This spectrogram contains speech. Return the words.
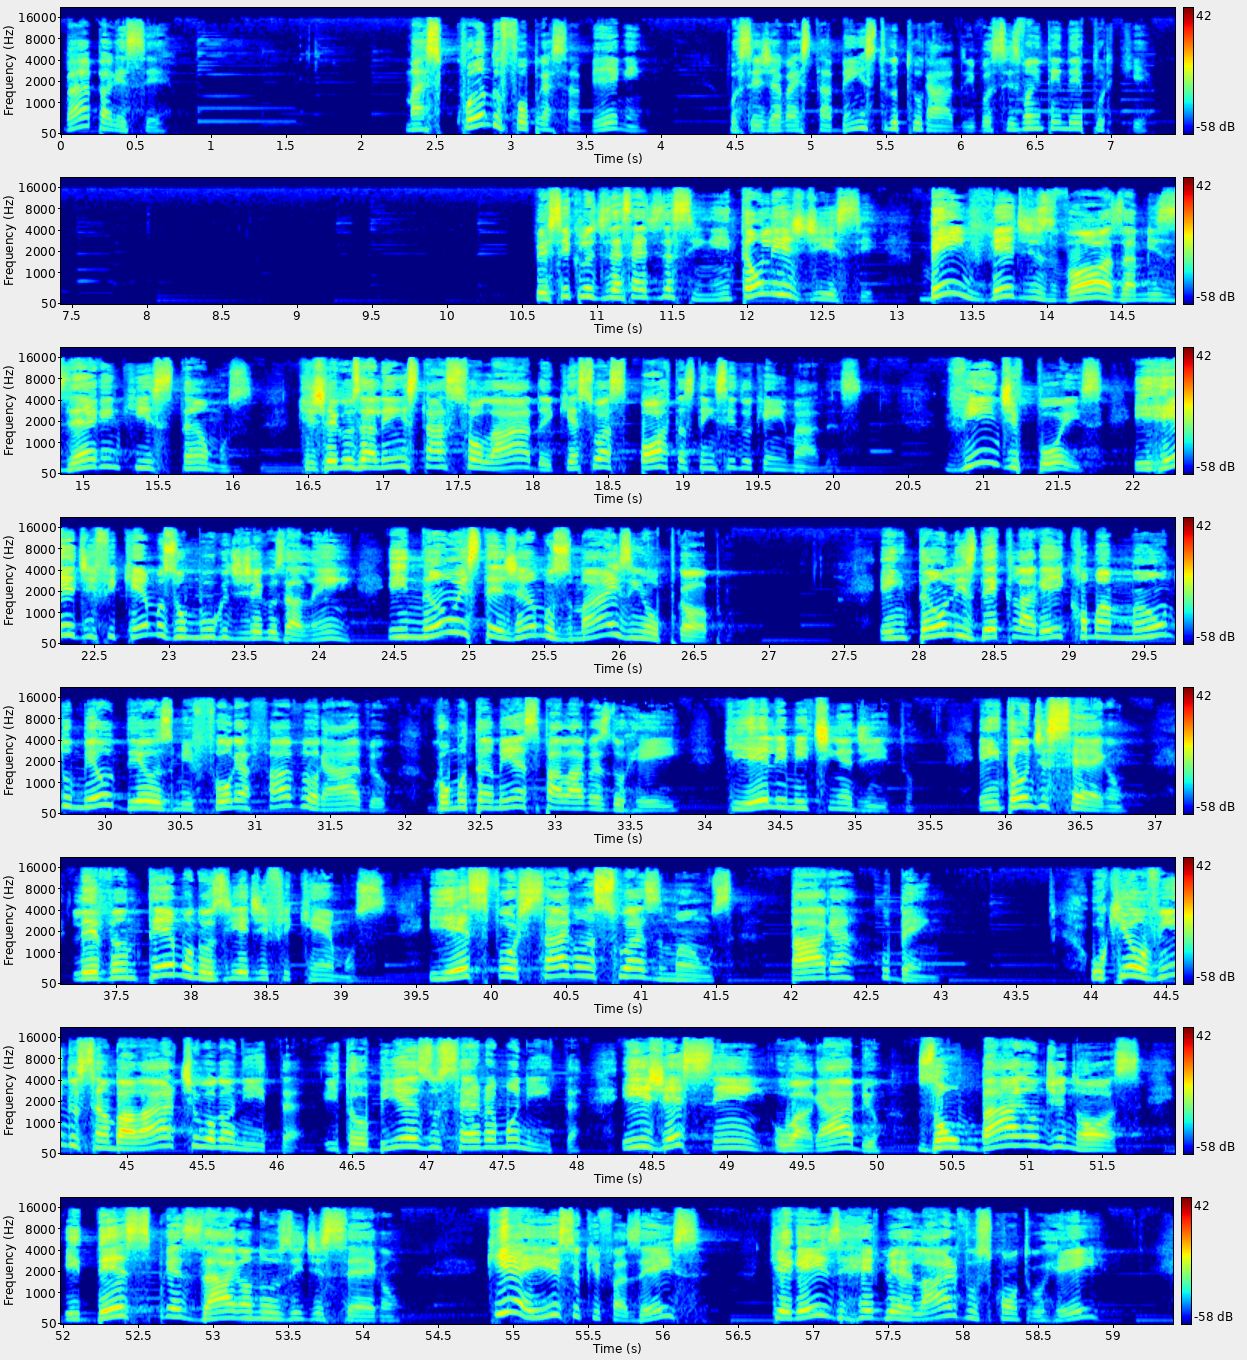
Vai aparecer. Mas quando for para saberem, você já vai estar bem estruturado e vocês vão entender por quê. Versículo 17 diz assim: Então lhes disse: Bem vedes vós a miséria em que estamos, que Jerusalém está assolada e que as suas portas têm sido queimadas. Vinde, pois, e reedifiquemos o muro de Jerusalém, e não estejamos mais em opróbrio. Então lhes declarei como a mão do meu Deus me fora favorável, como também as palavras do rei, que ele me tinha dito. Então disseram: Levantemo-nos e edifiquemos e esforçaram as suas mãos para o bem. O que ouvindo Sambalate o Oronita, e Tobias o servo Amonita, e Gesem o Arábio, zombaram de nós, e desprezaram-nos e disseram, Que é isso que fazeis? Quereis rebelar-vos contra o rei?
